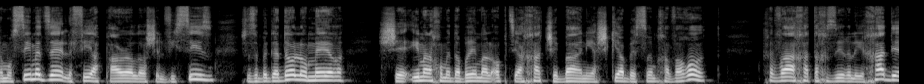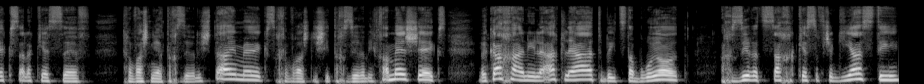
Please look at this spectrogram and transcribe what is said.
הם עושים את זה לפי law של VCs שזה בגדול אומר שאם אנחנו מדברים על אופציה אחת שבה אני אשקיע ב-20 חברות חברה אחת תחזיר לי 1x על הכסף חברה שנייה תחזיר לי 2x חברה שלישית תחזיר לי 5x וככה אני לאט לאט בהצטברויות אחזיר את סך הכסף שגייסתי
